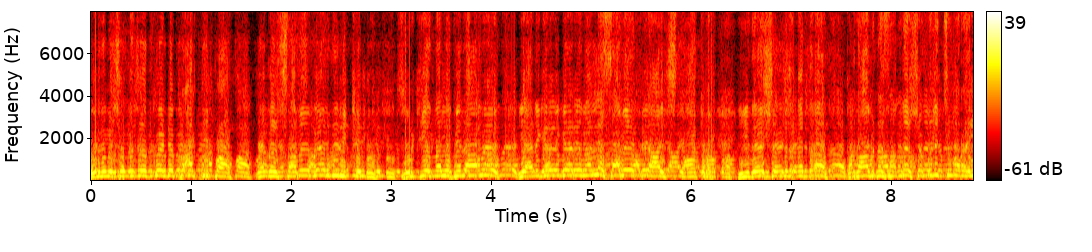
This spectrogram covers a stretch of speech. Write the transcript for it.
ഒരു നിമിഷം നിങ്ങൾക്ക് വേണ്ടി പ്രാർത്ഥിപ്പാൻ ഞങ്ങൾ സമയം വേർതിരിക്കുന്നു. സ്വർഗീയ നല്ല പിതാവ് ഈ അനുഗ്രഹമേറിയ നല്ല സമയത്തിനായി സ്തോത്രം. ഈ ദേശത്തിനകത്ത് പ്രതാപിന്റെ സന്ദേശം വിളിച്ചു പറയുക.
